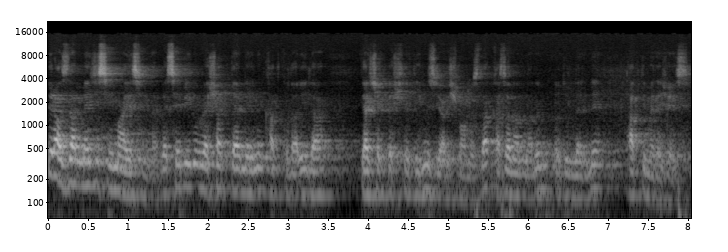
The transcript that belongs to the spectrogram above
Birazdan meclis himayesinde ve Sebilü Reşat Derneği'nin katkılarıyla gerçekleştirdiğimiz yarışmamızda kazananların ödüllerini takdim edeceğiz.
